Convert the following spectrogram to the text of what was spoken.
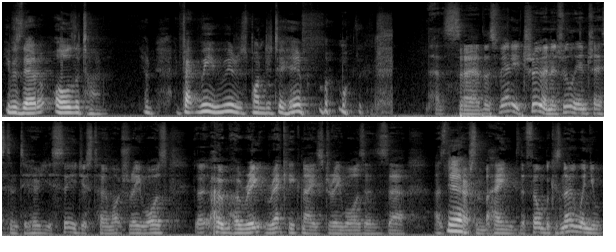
he was there all the time. In fact, we, we responded to him That's uh, that's very true, and it's really interesting to hear you say just how much Ray was, uh, how how Ray recognised Ray was as uh, as the yeah. person behind the film. Because now when you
